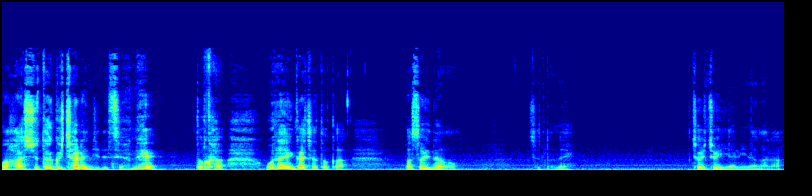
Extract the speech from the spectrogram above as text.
まあ、ハッシュタグチャレンジですよね とかお題ガチャとか、まあ、そういうのをちょっとねちょいちょいやりながら、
